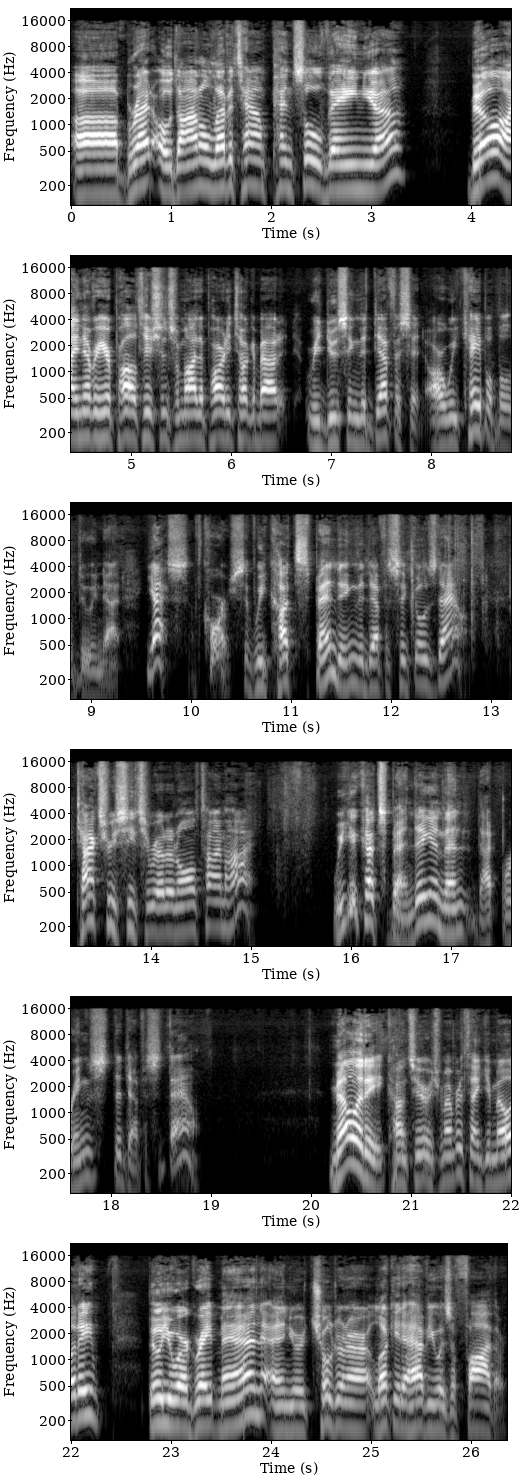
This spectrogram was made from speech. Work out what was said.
Uh, Brett O'Donnell, Levittown, Pennsylvania. Bill, I never hear politicians from either party talk about reducing the deficit. Are we capable of doing that? Yes, of course. If we cut spending, the deficit goes down. Tax receipts are at an all time high. We can cut spending, and then that brings the deficit down. Melody, concierge member, thank you, Melody. Bill, you are a great man, and your children are lucky to have you as a father.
